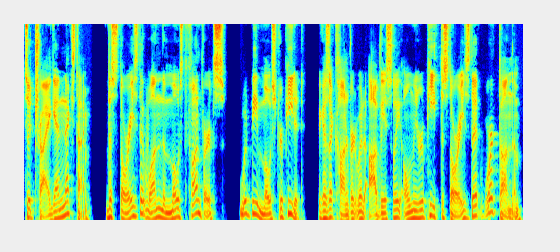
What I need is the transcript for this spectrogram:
to try again next time. The stories that won the most converts would be most repeated because a convert would obviously only repeat the stories that worked on them.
